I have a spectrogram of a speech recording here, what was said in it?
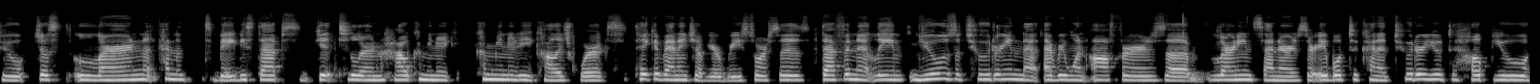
to just learn kind of baby steps, get to learn how community community college works. Take advantage of your resources. Definitely use the tutoring that everyone offers, um, learning centers. They're able to kind of tutor you to help you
